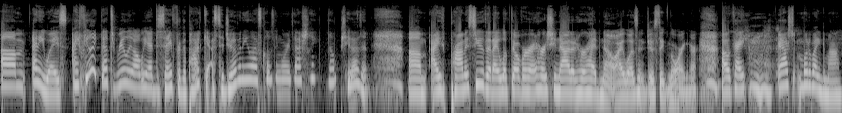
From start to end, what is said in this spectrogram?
Um, anyways, I feel like that's really all we had to say for the podcast. Did you have any last closing words, Ashley? Nope, she doesn't. Um, I promise you that I looked over at her. She nodded her head no. I wasn't just ignoring her. Okay. Ash, what about you, Mom?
